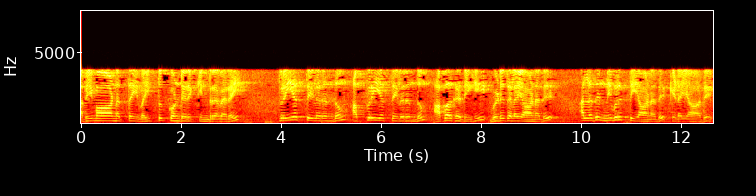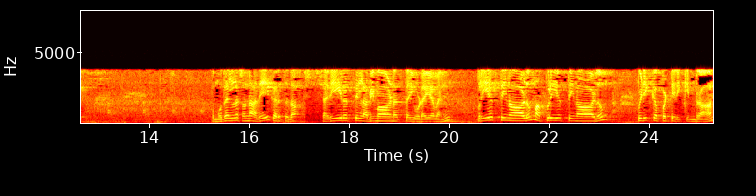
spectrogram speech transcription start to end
அபிமானத்தை வைத்து கொண்டிருக்கின்றவரை பிரியத்திலிருந்தும் அப்பிரியத்திலிருந்தும் அபகதிகி விடுதலையானது அல்லது நிவிருத்தியானது கிடையாது. முதல்ல சொன்ன அதே கருத்து தான் சரீரத்தில் அபிமானத்தை உடையவன் பிரியத்தினாலும் அப்பிரியத்தினாலும் பிடிக்கப்பட்டிருக்கின்றான்.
